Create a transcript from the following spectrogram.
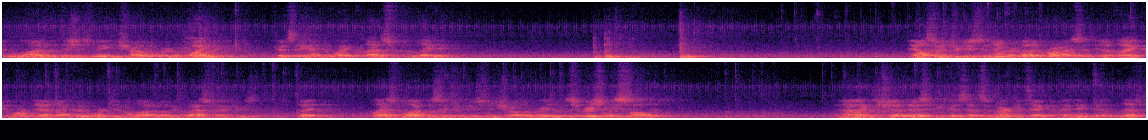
And a lot of the dishes made in Charleroi were white because they had the white glass for the lighting. They also introduced a number of other products. If I worked at, I could have worked in a lot of other glass factories, but glass block was introduced in Charleroi and it was originally solid. And I like to show this because as an architect, I think that left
